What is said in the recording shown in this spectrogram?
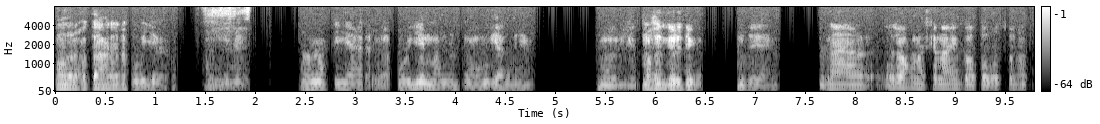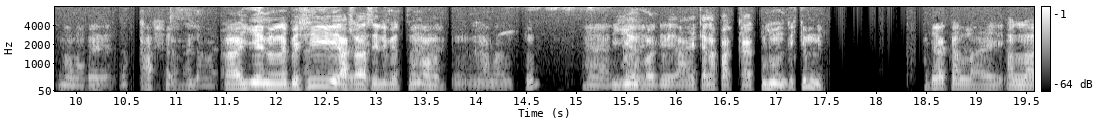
মনের যে না এরকম আছে না গত বছর দিলাম ইয়ে নিলে বেশি আশা আছিল বেতন অনেক নানা বেতন ইয়ে তো আয় কেনা পাক্কা কুলুন দেখিম নি দেখ আল্লাহ আল্লাহ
